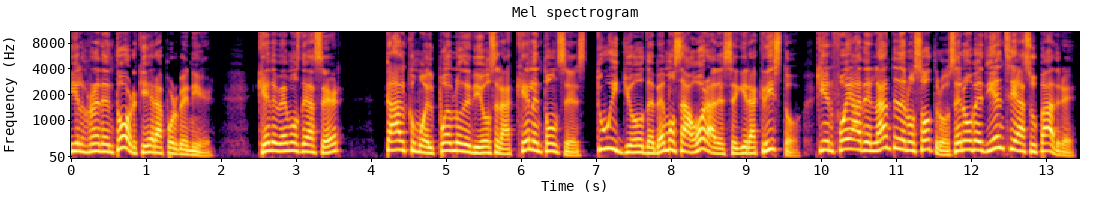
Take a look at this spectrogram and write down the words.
y el Redentor que era por venir. ¿Qué debemos de hacer? Tal como el pueblo de Dios en aquel entonces, tú y yo debemos ahora de seguir a Cristo, quien fue adelante de nosotros en obediencia a su Padre,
